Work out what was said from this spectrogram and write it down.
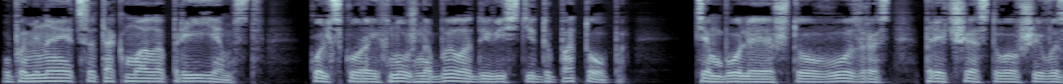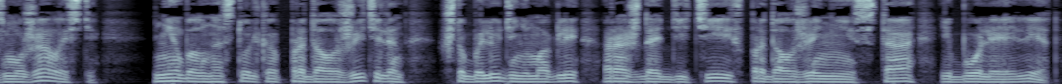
упоминается так мало преемств, коль скоро их нужно было довести до потопа, тем более что возраст, предшествовавший возмужалости, не был настолько продолжителен, чтобы люди не могли рождать детей в продолжении ста и более лет.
